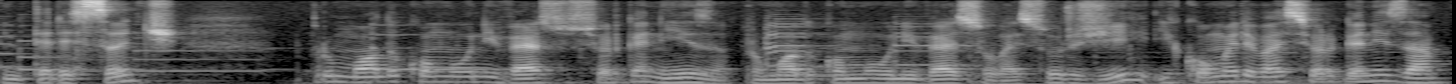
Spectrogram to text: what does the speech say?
interessante para o modo como o universo se organiza, para o modo como o universo vai surgir e como ele vai se organizar,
